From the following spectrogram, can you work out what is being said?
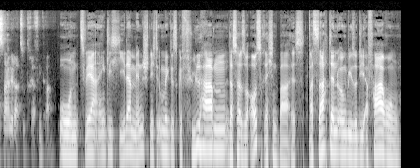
Aussage dazu treffen kann. Und wäre eigentlich jeder Mensch nicht unbedingt das Gefühl haben, dass er so ausrechenbar ist? Was sagt denn irgendwie so die Erfahrung?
